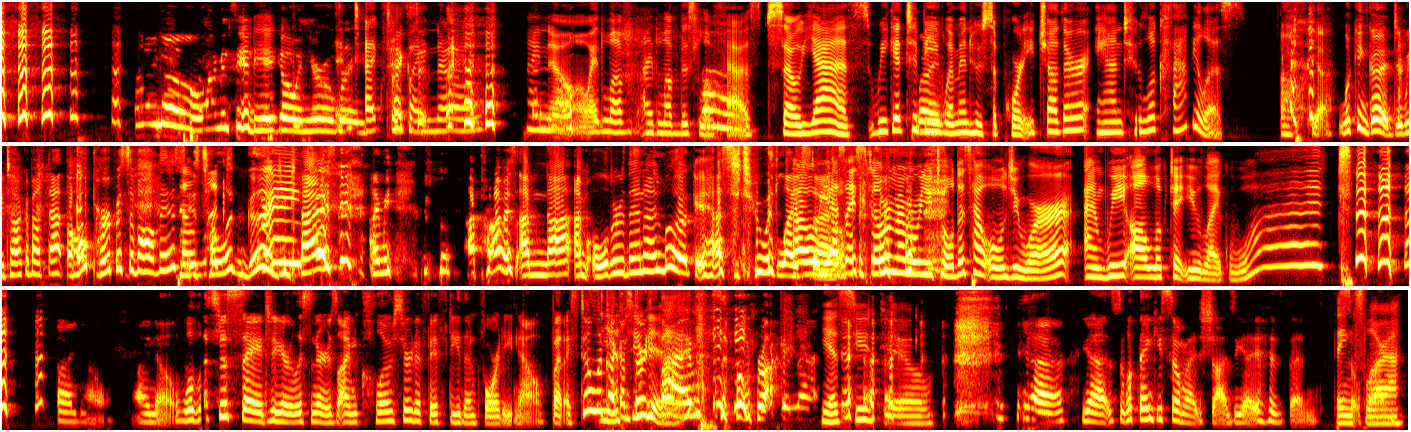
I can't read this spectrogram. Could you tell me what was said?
I know. I'm in San Diego and you're over in, in Texas. Texas. I know. I know. I love I love this love oh. fest. So yes, we get to be women who support each other and who look fabulous. Oh yeah, looking good. Did we talk about that? The whole purpose of all this is to look good, great. you guys. I mean, I promise I'm not I'm older than I look. It has to do with lifestyle. Oh, yes, I still remember when you told us how old you were and we all looked at you like, "What?" I know. I know. Well, let's just say to your listeners, I'm closer to 50 than 40 now, but I still look yes, like I'm 35. so I'm rocking that. yes, you do. yeah. Yeah. So, well, thank you so much, Shazia. It has been. Thanks, so Laura.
